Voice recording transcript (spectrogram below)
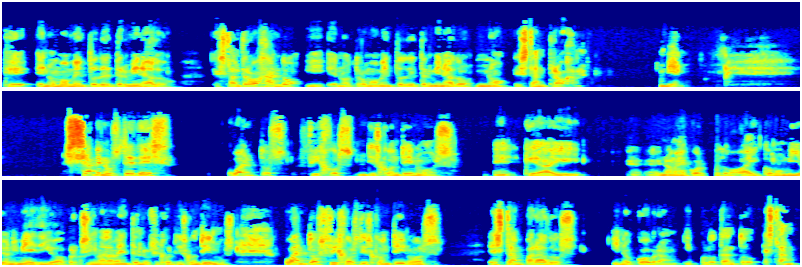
que en un momento determinado están trabajando y en otro momento determinado no están trabajando. Bien. ¿Saben ustedes cuántos fijos discontinuos eh, que hay? Eh, no me acuerdo, hay como un millón y medio aproximadamente en los fijos discontinuos. ¿Cuántos fijos discontinuos están parados y no cobran y por lo tanto están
